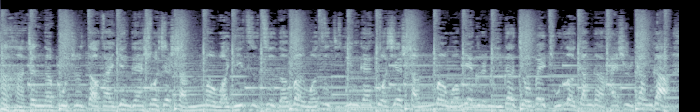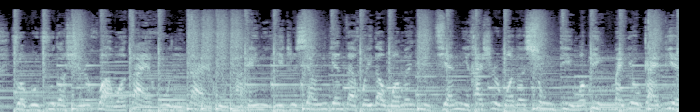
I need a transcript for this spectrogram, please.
哈哈，真的不知道再应该说些什么。我一次次的问我自己应该做些什么。我面对着你的酒杯，除了尴尬还是尴尬，说不出的实话。我在乎你，在乎他，给你一支香烟，再回到我们以前，你还是我的兄弟，我并没有改变，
